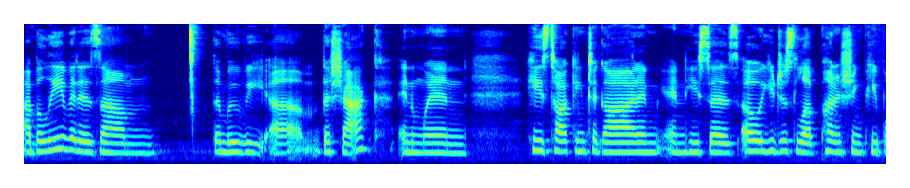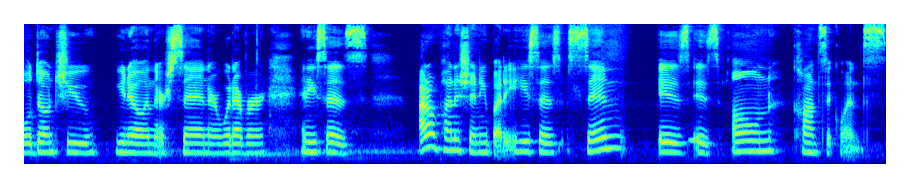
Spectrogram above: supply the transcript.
I believe it is um, the movie um, The Shack, and when he's talking to God and, and he says, Oh, you just love punishing people, don't you? You know, in their sin or whatever. And he says, I don't punish anybody. He says, Sin is its own consequence.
